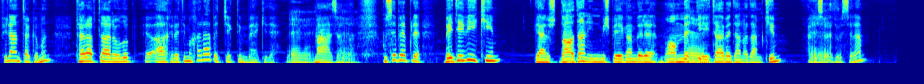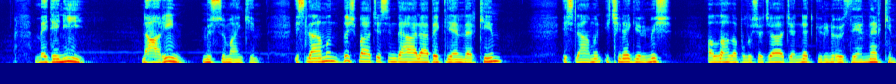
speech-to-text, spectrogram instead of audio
filan takımın taraftarı olup e, ahiretimi harap edecektim belki de evet. maazallah. Bu sebeple bedevi kim? Yani şu dağdan inmiş peygambere Muhammed diye Evet. hitap eden adam kim? Aleyhissalatü vesselam. Medeni, narin Müslüman kim? İslam'ın dış bahçesinde hala bekleyenler kim? İslam'ın içine girmiş Allah'la buluşacağı cennet gününü özleyenler kim?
